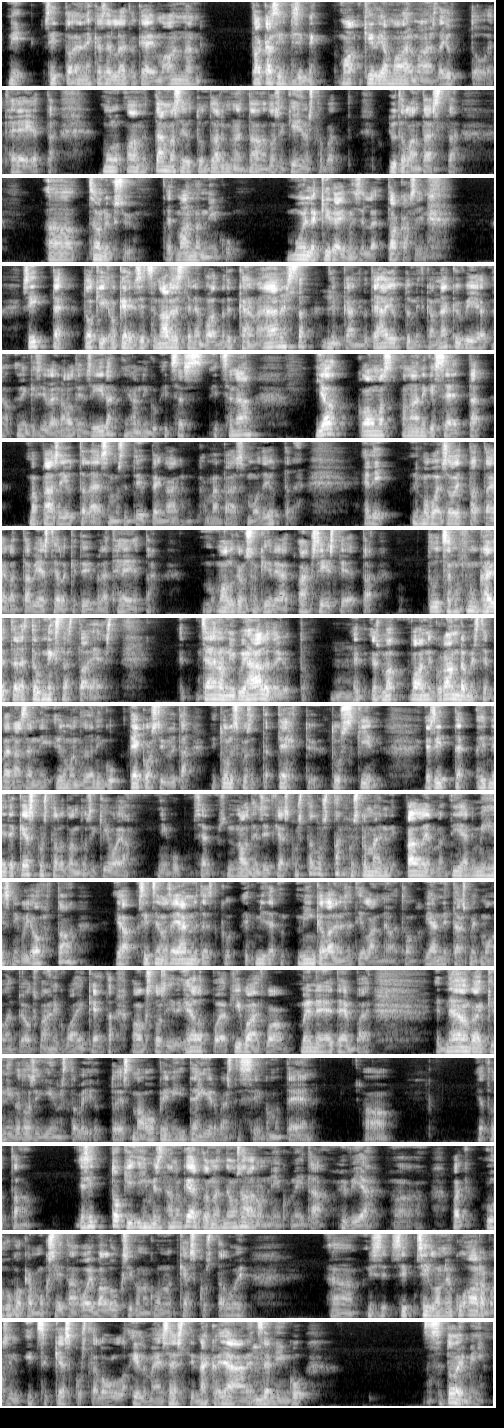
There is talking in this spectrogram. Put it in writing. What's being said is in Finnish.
Niin sitten on ehkä sellainen, että okei, mä annan takaisin sinne ma- kirjamaailmaan sitä juttua, että hei, että mulla mä oon nyt tämmöisen jutun törmännyt, tämä on tosi kiinnostava, että jutellaan tästä. Uh, se on yksi syy, että mä annan niinku muille kirjaihmisille takaisin. Sitten toki, okei, sitten se narsistinen puoli, että mä tykkään äänessä, Mm. tykkään niinku tehdä juttuja, mitkä on näkyviä, ja jotenkin silleen nautin siitä ihan niinku itses, itsenään. Ja kolmas on ainakin se, että mä pääsen juttelemaan semmoisten tyyppien kanssa, jonka mä pääsen muuten juttelemaan. Eli nyt mä voin soittaa tai laittaa viestiä jollekin tyypille, että hei, että mä oon lukenut sun kirjaa, että onko siistiä, että tuut sä mun kanssa juttelemaan tunniksi tästä aiheesta. Et sehän on niinku ihan älytön juttu. Mm. Et jos mä vaan niinku randomisti vedän sen niin ilman tätä niinku tekosyytä, niin tulisiko se tehtyä? Tuskin. Ja sitten sit niiden keskustelut on tosi kivoja. Niinku sen, nautin siitä keskustelusta, koska mä en välillä tiedä, niin mihin se niinku johtaa. Ja sitten siinä on se jännitys, että, että mitä, minkälainen se tilanne on, että on, jännittääkö meitä molempia, onko vähän niin vaikeita, vai onko tosi helppoa ja kiva, että vaan menee eteenpäin. Että nämä on kaikki niin tosi kiinnostavia juttuja, ja sitten mä opin itse hirveästi siinä, kun mä teen. Ja tota, ja sitten toki ihmisethän on kertonut, että ne on saanut niinku niitä hyviä vaikka lukukokemuksia tai oivalluksia, kun on kuunnellut keskusteluja. Uh, niin sit, sit, silloin on joku arvo itse keskustelulla ilmeisesti näköjään, että mm. se, niinku, se toimii.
